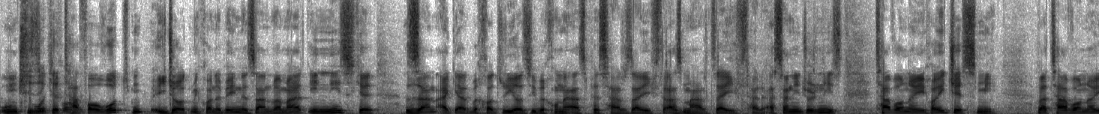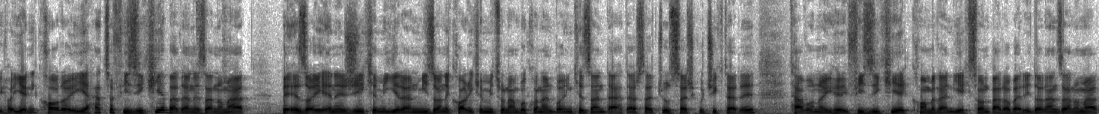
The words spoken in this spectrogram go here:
اون چیزی که تفاوت ایجاد می‌کنه بین زن و مرد این نیست که زن اگر بخواد ریاضی بخونه از پسر ضعیف از مرد ضعیف تره اصلا اینجوری نیست. توانایی های جسمی و توانایی ها یعنی کارایی حتی فیزیکی بدن زن و مرد به ازای انرژی که می‌گیرن میزان کاری که می‌تونن بکنن با اینکه زن 10 درصد جزش کوچیک‌تره توانایی های فیزیکی کاملا یکسان برابری دارن زن و مرد.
